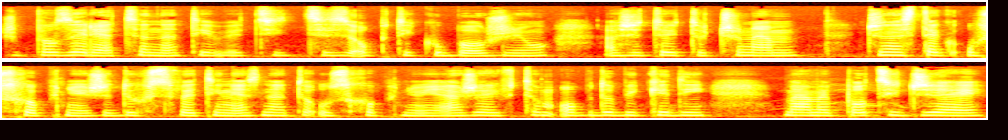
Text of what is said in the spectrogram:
že pozerať sa na tie veci cez optiku Božiu a že to je to, čo, nám, čo nás tak uschopňuje, že Duch Svetý nás na to uschopňuje a že aj v tom období, kedy máme pocit, že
